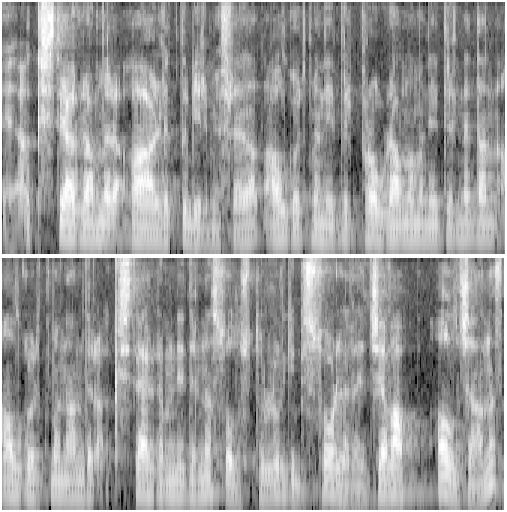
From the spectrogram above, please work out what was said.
e, akış diyagramları ağırlıklı bir müfredat. Algoritma nedir? Programlama nedir? Neden algoritma önemlidir? Akış diyagramı nedir? Nasıl oluşturulur? gibi sorulara cevap alacağınız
